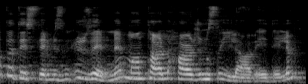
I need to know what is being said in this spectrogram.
Patateslerimizin üzerine mantarlı harcımızı ilave edelim.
